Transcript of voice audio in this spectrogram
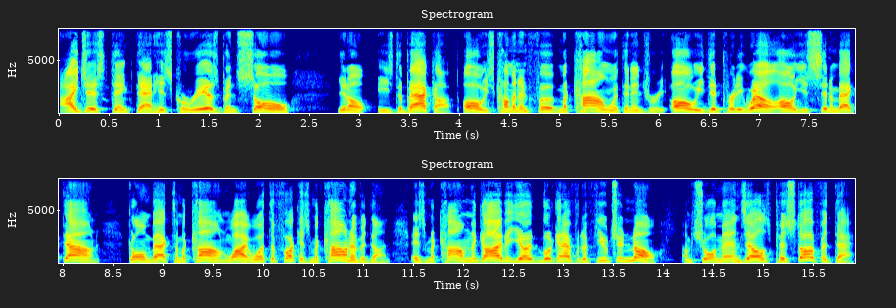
I just think that his career has been so you know, he's the backup. Oh, he's coming in for McCown with an injury. Oh, he did pretty well. Oh, you sit him back down. Going back to McCown. Why? What the fuck has McCown ever done? Is McCown the guy that you're looking at for the future? No. I'm sure Manziel's pissed off at that.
